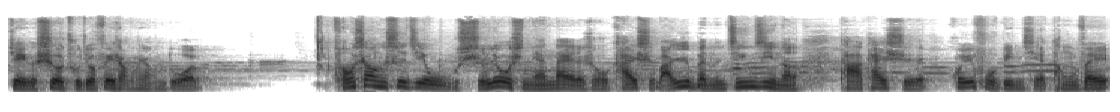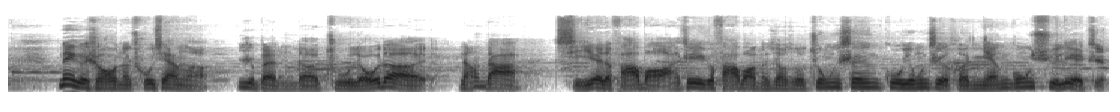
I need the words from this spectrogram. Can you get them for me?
这个社畜就非常非常多了。从上世纪五十六十年代的时候开始吧，日本的经济呢，它开始恢复并且腾飞，那个时候呢，出现了日本的主流的两大。企业的法宝啊，这一个法宝呢叫做终身雇佣制和年功序列制，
